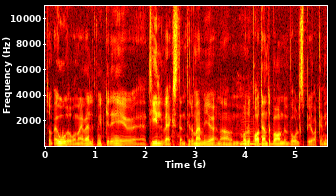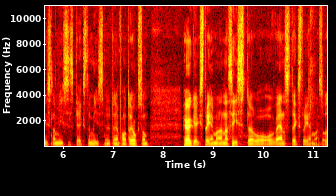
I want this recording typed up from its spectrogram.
som oroar mig väldigt mycket det är ju eh, tillväxten till de här miljöerna. Och då mm. pratar jag inte bara om den våldsbejakande islamistiska extremismen utan jag pratar också om högerextrema nazister och, och vänsterextrema. Så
